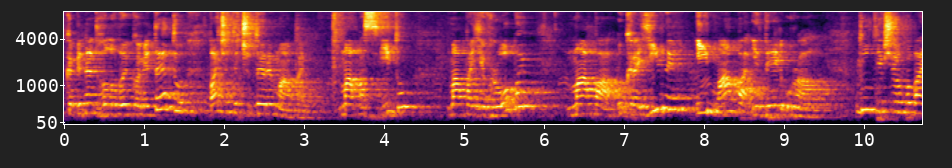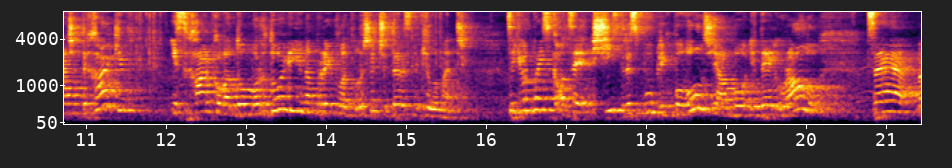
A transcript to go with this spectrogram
в кабінет голови комітету, бачите чотири мапи: мапа світу, мапа Європи, мапа України і мапа Ідель Урал. Тут, якщо ви побачите Харків, із Харкова до Мордовії, наприклад, лише 400 кілометрів. Це європейська, оце шість республік Поволжя або Ідель Уралу. Це е,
